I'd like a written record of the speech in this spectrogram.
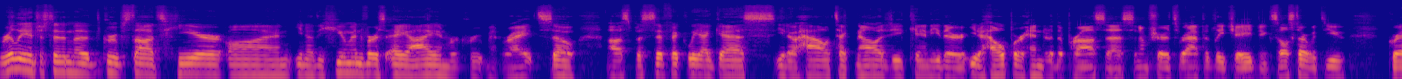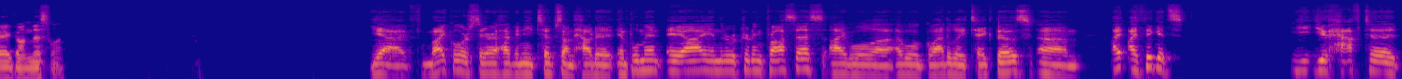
really interested in the group's thoughts here on you know the human versus AI in recruitment, right? So uh, specifically, I guess you know how technology can either you know help or hinder the process, and I'm sure it's rapidly changing. So I'll start with you, Greg, on this one. Yeah, if Michael or Sara have any tips on how to implement AI in the recruiting process, I will. Uh, I will gladly take those. Um, I, I, think it's you, you have to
